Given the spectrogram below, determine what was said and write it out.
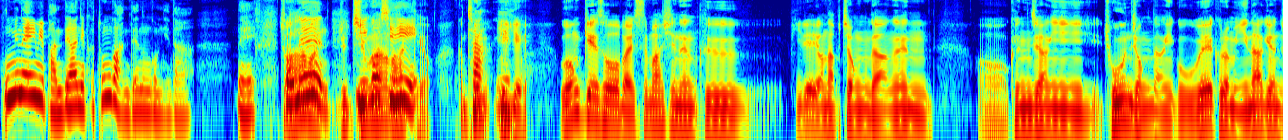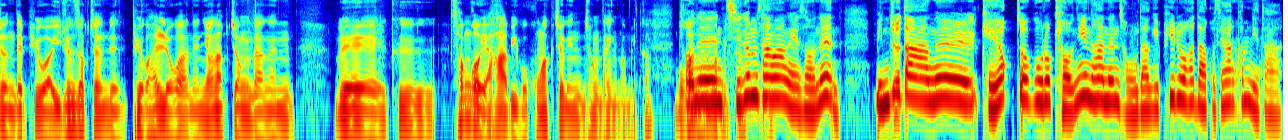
국민의힘이 반대하니까 통과 안 되는 겁니다. 네, 저 저는 하나만, 이것이 자, 본- 예. 이게 의원께서 말씀하시는 그 비례연합정당은 어, 굉장히 좋은 정당이고 왜 그러면 이낙연 전 대표와 이준석 전 대표가 하려고 하는 연합정당은 왜 그 선거 야합이고 공학적인 정당인 겁니까? 뭐가 저는 겁니까? 지금 네. 상황에서는 민주당을 개혁적으로 견인하는 정당이 필요하다고 생각합니다.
